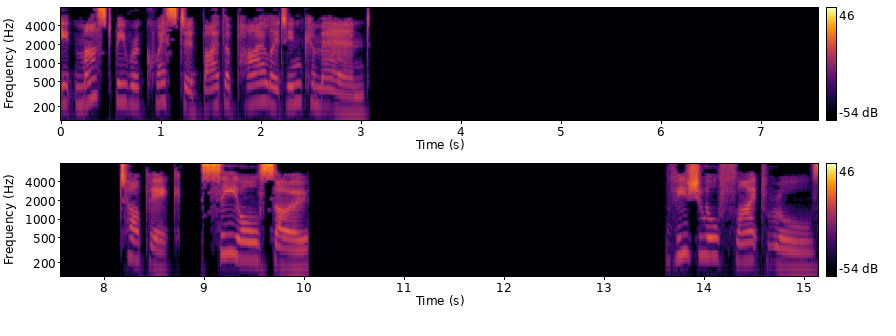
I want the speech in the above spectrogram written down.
It must be requested by the pilot in command. See also. Visual flight rules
